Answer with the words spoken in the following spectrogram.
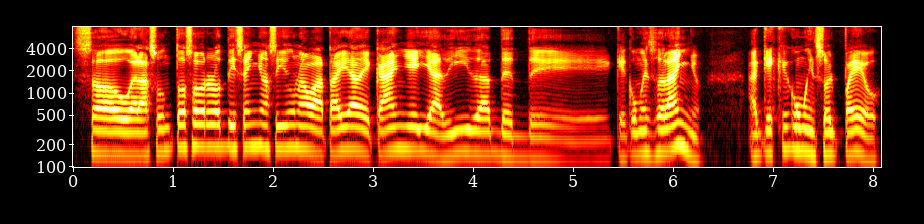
So, el asunto sobre los diseños ha sido una batalla de Kanye y Adidas desde que comenzó el año. Aquí es que comenzó el peo.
